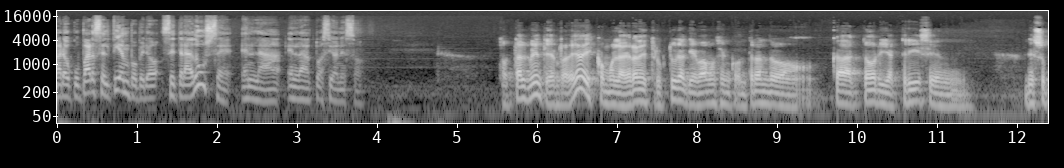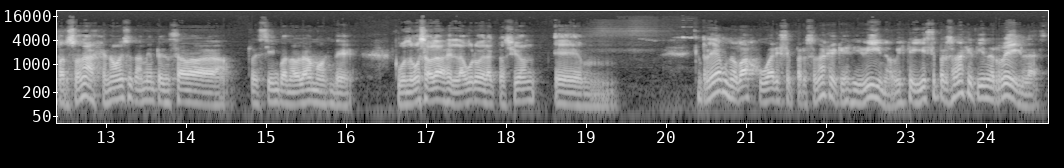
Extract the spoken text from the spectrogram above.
para ocuparse el tiempo, pero se traduce en la, en la actuación eso. Totalmente, en realidad es como la gran estructura que vamos encontrando cada actor y actriz en, de su personaje, ¿no? Eso también pensaba recién cuando hablamos de, cuando vos hablabas del laburo de la actuación, eh, en realidad uno va a jugar ese personaje que es divino, ¿viste? Y ese personaje tiene reglas,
